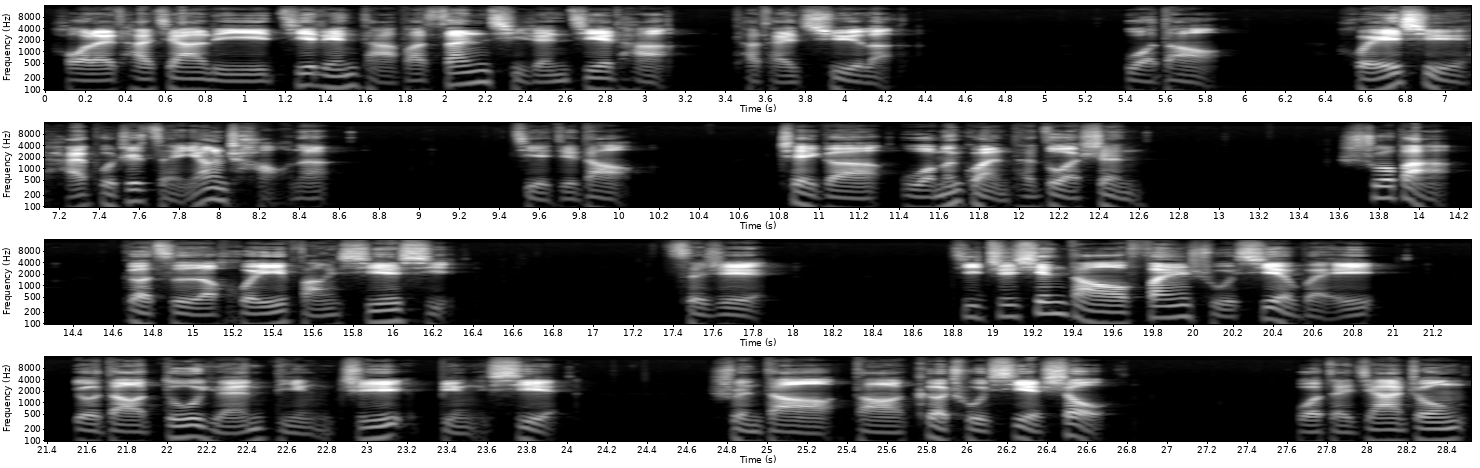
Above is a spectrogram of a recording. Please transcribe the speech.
后来他家里接连打发三起人接他，他才去了。我道：“回去还不知怎样吵呢。姐姐道：“这个我们管他作甚？”说罢，各自回房歇息。次日，季之先到番薯谢尾，又到都园秉之秉谢，顺道到各处谢寿。我在家中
